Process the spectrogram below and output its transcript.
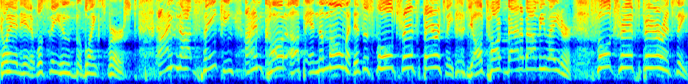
Go ahead and hit it. We'll see who blinks first. I'm not thinking. I'm caught up in the moment. This is full transparency. Y'all talk bad about me later. Full transparency.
